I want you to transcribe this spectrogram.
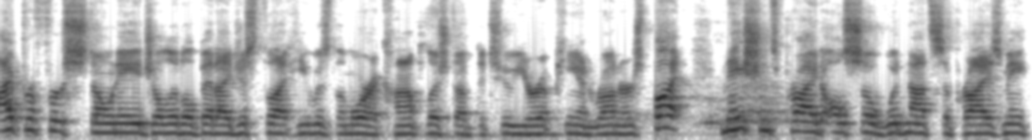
I prefer Stone Age a little bit. I just thought he was the more accomplished of the two European runners. But Nation's Pride also would not surprise me.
